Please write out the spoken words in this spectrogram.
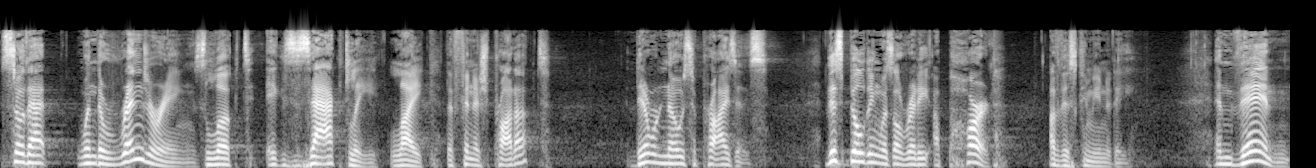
So that when the renderings looked exactly like the finished product, there were no surprises. This building was already a part of this community. And then,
